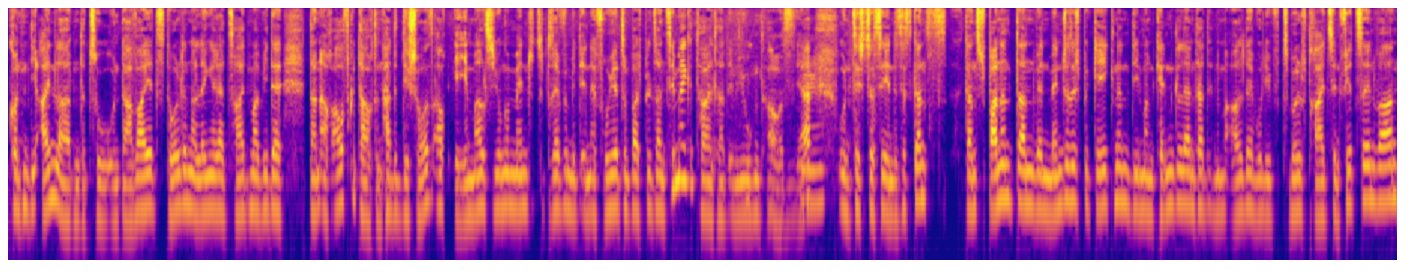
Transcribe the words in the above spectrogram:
konnten die einladen dazu. Und da war jetzt Tolde nach längerer Zeit mal wieder dann auch aufgetaucht und hatte die Chance, auch ehemals junge Menschen zu treffen, mit denen er früher zum Beispiel sein Zimmer geteilt hat im Jugendhaus, ja, mhm. und sich zu sehen. Das ist ganz ganz spannend dann, wenn Menschen sich begegnen, die man kennengelernt hat in einem Alter, wo die 12, 13, 14 waren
